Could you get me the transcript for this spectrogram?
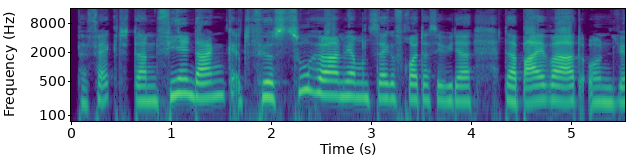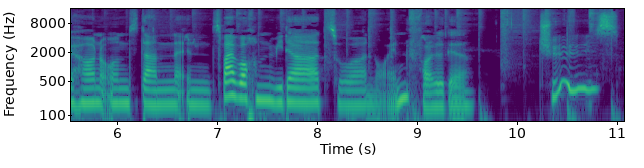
Perfekt. Dann vielen Dank fürs Zuhören. Wir haben uns sehr gefreut, dass ihr wieder dabei wart und wir hören uns dann in zwei Wochen wieder zur neuen Folge. Tschüss.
